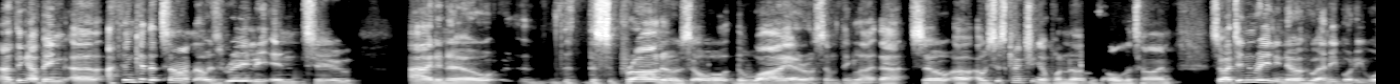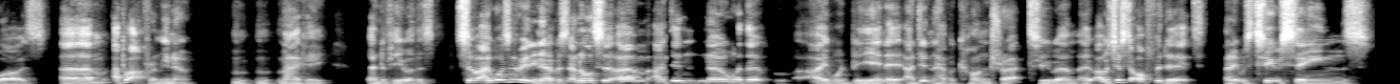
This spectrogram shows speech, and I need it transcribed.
I think I've been. Uh, I think at the time I was really into I don't know, the, the Sopranos or The Wire or something like that. So uh, I was just catching up on those all the time. So I didn't really know who anybody was, um, apart from, you know, M- Maggie and a few others. So I wasn't really nervous. And also, um, I didn't know whether I would be in it. I didn't have a contract to, um, I was just offered it. And it was two scenes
